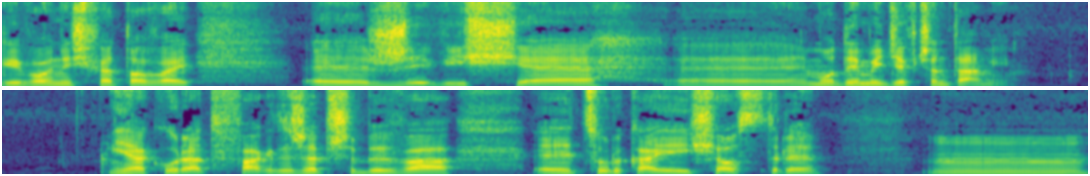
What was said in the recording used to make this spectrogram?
II wojny światowej, e, żywi się e, młodymi dziewczętami. I akurat fakt, że przybywa córka jej siostry, mm,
